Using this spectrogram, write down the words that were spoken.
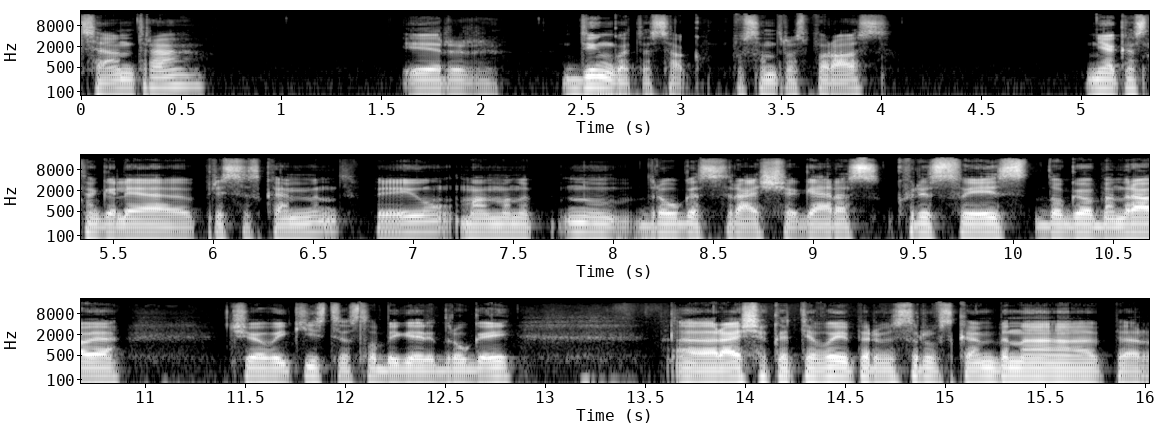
centrą ir dingo tiesiog pusantros paros. Niekas negalėjo prisiskambinti prie jų. Man mano nu, draugas rašė geras, kuris su jais daugiau bendrauja. Čia jo vaikystės labai geri draugai. Rašė, kad tėvai per visur skambina, per,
